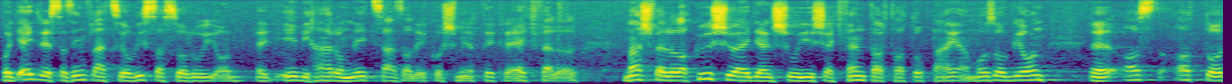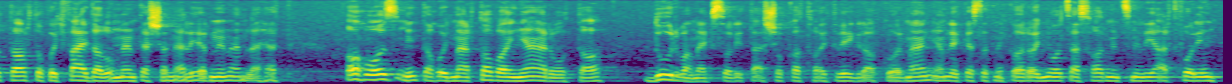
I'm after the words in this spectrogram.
hogy egyrészt az infláció visszaszoruljon egy évi 3-4 százalékos mértékre egyfelől, másfelől a külső egyensúly is egy fenntartható pályán mozogjon, azt attól tartok, hogy fájdalommentesen elérni nem lehet. Ahhoz, mint ahogy már tavaly nyáróta durva megszorításokat hajt végre a kormány, emlékeztetnek arra, hogy 830 milliárd forint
